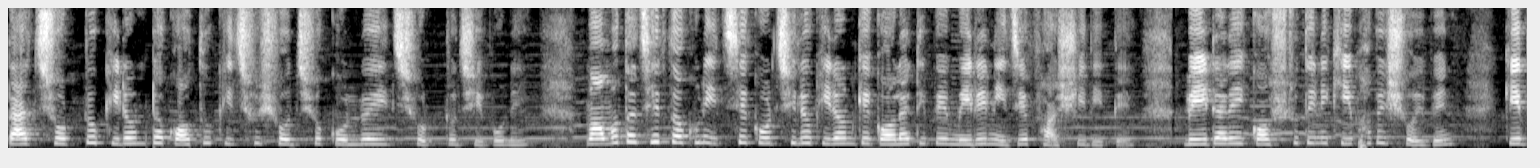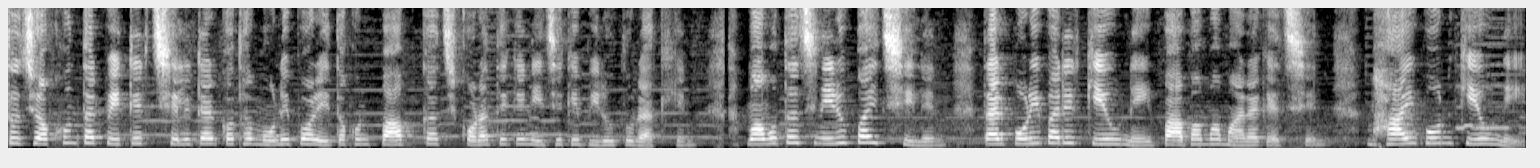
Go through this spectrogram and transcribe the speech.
তার ছোট্ট কিরণটা কত কিছু সহ্য করল এই ছোট্ট জীবনে। মমতাজের তখন ইচ্ছে করছিল কিরণকে গলা টিপে মেরে নিজে ফাঁসি দিতে। মেয়েটার এই কষ্ট তিনি কীভাবে সইবেন? কিন্তু যখন তার পেটের ছেলেটার কথা মনে পড়ে, তখন পাপ কাজ করা থেকে নিজেকে বিরত রাখেন। মমতাজ নিরুপায় ছিলেন। তার পরিবারের কেউ নেই বাবা মা মারা গেছেন। ভাই বোন কেউ নেই।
